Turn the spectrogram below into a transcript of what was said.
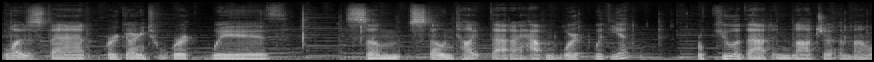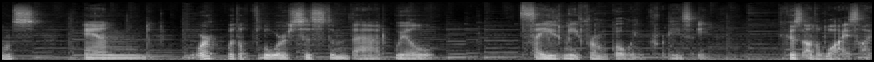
was that we're going to work with some stone type that I haven't worked with yet, procure that in larger amounts, and work with a floor system that will save me from going crazy. Because otherwise I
